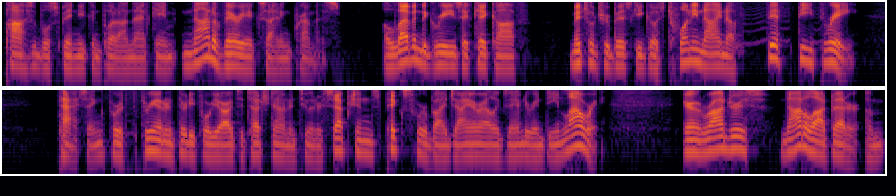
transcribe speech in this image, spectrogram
possible spin you can put on that game. Not a very exciting premise. 11 degrees at kickoff. Mitchell Trubisky goes 29 of 53 passing for 334 yards, a touchdown, and two interceptions. Picks were by Jaire Alexander and Dean Lowry. Aaron Rodgers, not a lot better, um,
